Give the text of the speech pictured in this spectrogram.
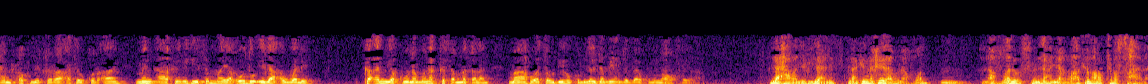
عن حكم قراءة القرآن من آخره ثم يعود إلى أوله. كأن يكون منكسا مثلا. ما هو توجيهكم للجميع؟ جزاكم الله خيرا. لا حرج في ذلك لكن خلاف الأفضل. الأفضل والسنة أن يقرأ كما رتب الصحابة.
